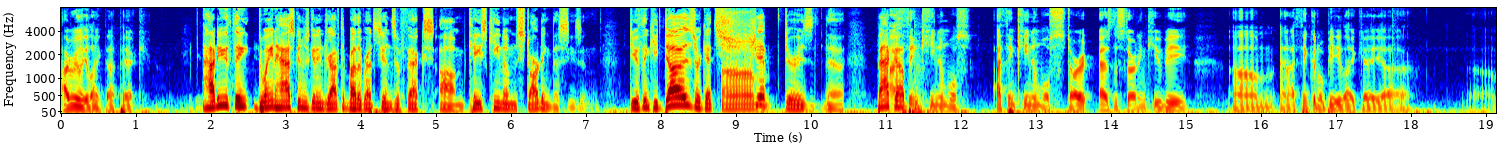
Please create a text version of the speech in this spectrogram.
I really like that pick. How do you think Dwayne Haskins getting drafted by the Redskins affects um, Case Keenum starting this season? Do you think he does, or gets Um, shipped, or is the backup? I think Keenum will. I think Keenum will start as the starting QB, um, and I think it'll be like a uh, um,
